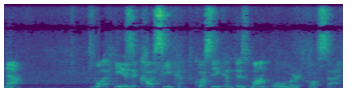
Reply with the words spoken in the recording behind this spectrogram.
Now, what is a cosecant? Cosecant is 1 over cosine.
